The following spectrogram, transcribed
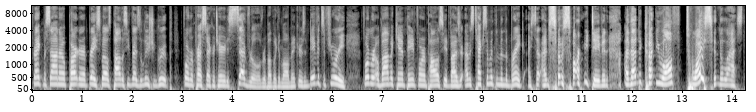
Frank Maisano, partner at Bracewell's Policy Resolution Group, former press secretary to several Republican lawmakers, and David Tafuri, former Obama campaign foreign policy advisor. I was texting with him in the break. I said, I'm so sorry, David. I've had to cut you off twice in the last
